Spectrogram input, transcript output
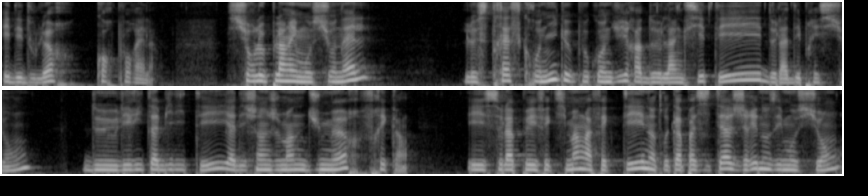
et des douleurs corporelles. Sur le plan émotionnel, le stress chronique peut conduire à de l'anxiété, de la dépression, de l'irritabilité et à des changements d'humeur fréquents. Et cela peut effectivement affecter notre capacité à gérer nos émotions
